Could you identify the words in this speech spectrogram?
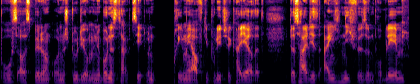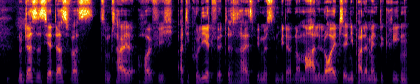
Berufsausbildung, ohne Studium in den Bundestag zieht und primär auf die politische Karriere setzt. Das halte ich jetzt eigentlich nicht für so ein Problem. Nur das ist ja das, was zum Teil häufig artikuliert wird. Das heißt, wir müssen wieder normale Leute in die Parlamente kriegen,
